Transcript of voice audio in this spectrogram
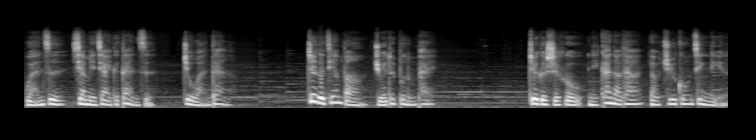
丸子下面加一个蛋字，就完蛋了。这个肩膀绝对不能拍。这个时候你看到他要鞠躬敬礼了，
